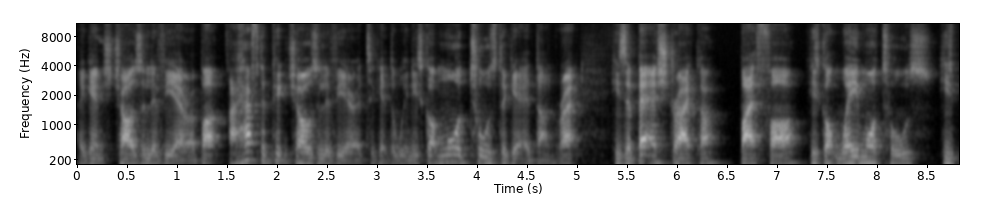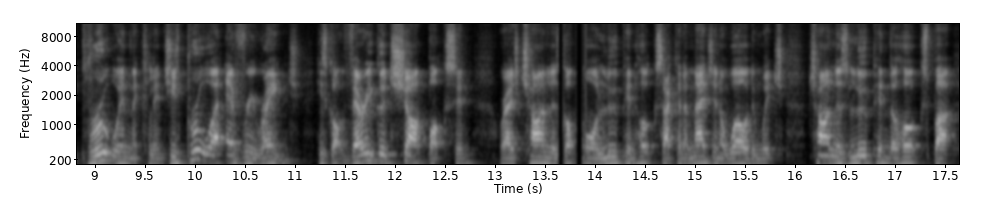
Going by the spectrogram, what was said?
against Charles Oliveira, but I have to pick Charles Oliveira to get the win. He's got more tools to get it done, right? He's a better striker by far. He's got way more tools. He's brutal in the clinch. He's brutal at every range. He's got very good sharp boxing, whereas Chandler's got more looping hooks. I can imagine a world in which Chandler's looping the hooks, but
